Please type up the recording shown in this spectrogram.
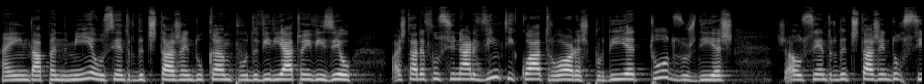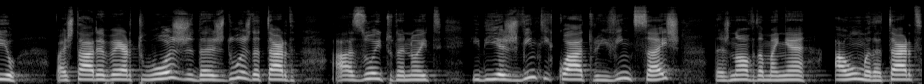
Ainda a pandemia, o centro de testagem do campo de Viriato em Viseu vai estar a funcionar 24 horas por dia, todos os dias. Já o centro de testagem do Rocio vai estar aberto hoje, das 2 da tarde às 8 da noite, e dias 24 e 26, das 9 da manhã à 1 da tarde.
